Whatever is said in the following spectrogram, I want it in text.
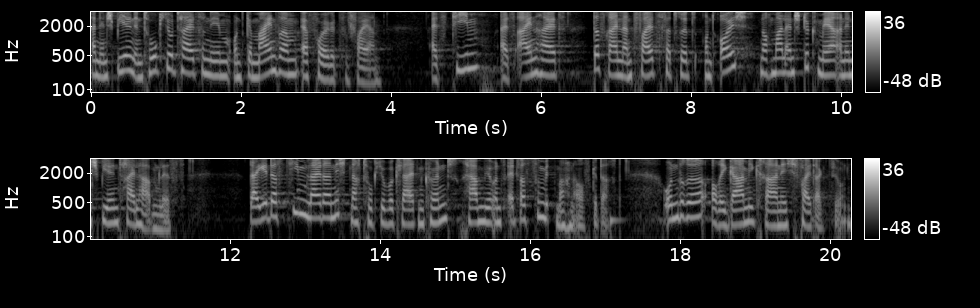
an den Spielen in Tokio teilzunehmen und gemeinsam Erfolge zu feiern. Als Team, als Einheit, das Rheinland-Pfalz vertritt und euch noch mal ein Stück mehr an den Spielen teilhaben lässt. Da ihr das Team leider nicht nach Tokio begleiten könnt, haben wir uns etwas zum Mitmachen ausgedacht. Unsere Origami-Kranich-Faltaktion.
